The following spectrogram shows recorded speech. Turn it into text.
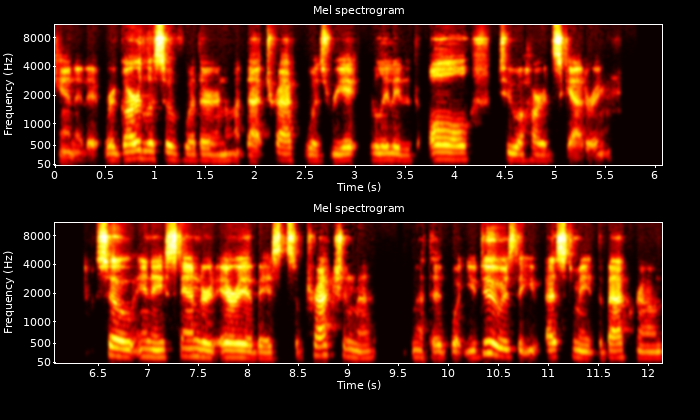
candidate, regardless of whether or not that track was re related at all to a hard scattering. So in a standard area-based subtraction me method, what you do is that you estimate the background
